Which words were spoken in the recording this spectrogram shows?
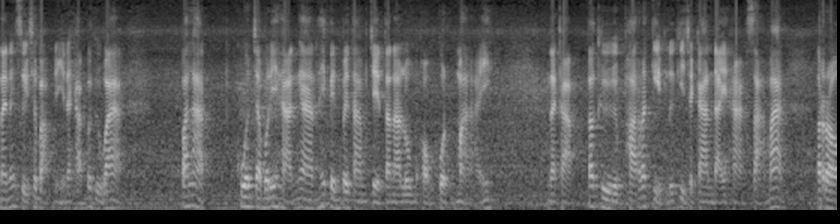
ในหนังสือฉบับนี้นะครับก็คือว่าประหลัดควรจะบริหารงานให้เป็นไปตามเจตนารมณ์ของกฎหมายนะครับ ก็คือภารกิจหรือกิจการใดหากสามารถ รอ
